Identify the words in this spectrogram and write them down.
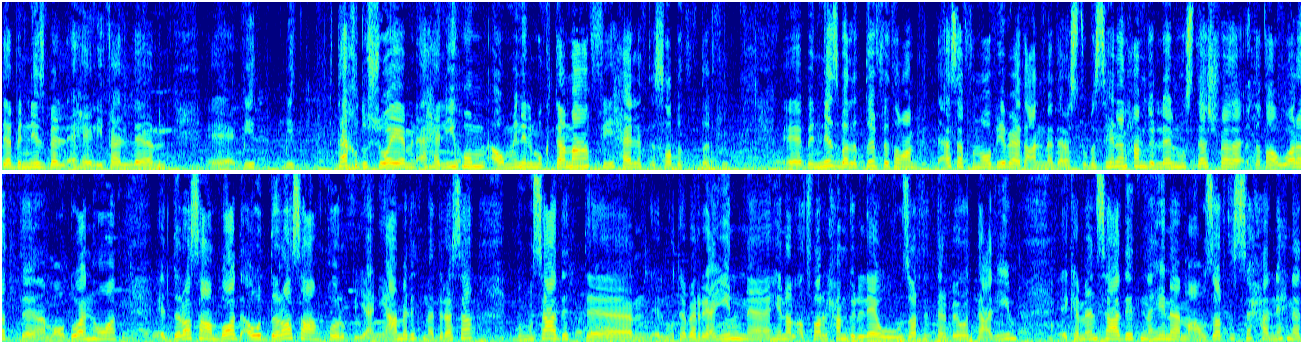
ده بالنسبة للأهالي. فال آه، بتاخدوا شوية من أهاليهم أو من المجتمع في حالة إصابة الطفل. آه، بالنسبة للطفل طبعا للأسف إن هو بيبعد عن مدرسته. بس هنا الحمد لله المستشفى تطورت آه، موضوع إن هو الدراسة عن بعد أو الدراسة عن قرب. يعني عملت مدرسة بمساعدة آه، المتبرعين آه، هنا الأطفال الحمد لله ووزارة التربية والتعليم آه، كمان ساعدتنا هنا مع وزارة الصحة إن إحنا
